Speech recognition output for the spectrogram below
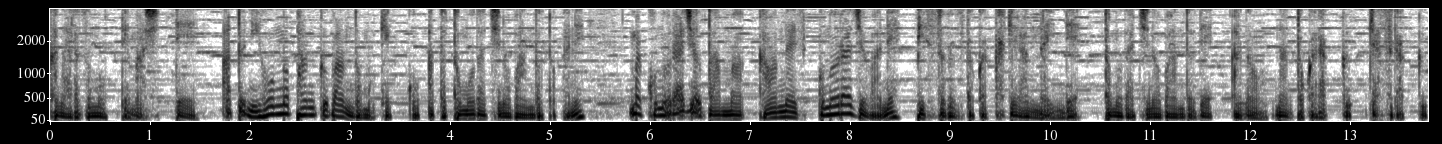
必ず持ってまして、あと日本のパンクバンドも結構、あと友達のバンドとかね。まあこのラジオとあんま変わんないです。このラジオはね、ピストルズとかかけらんないんで、友達のバンドで、あの、なんとかラック、ジャスラック、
